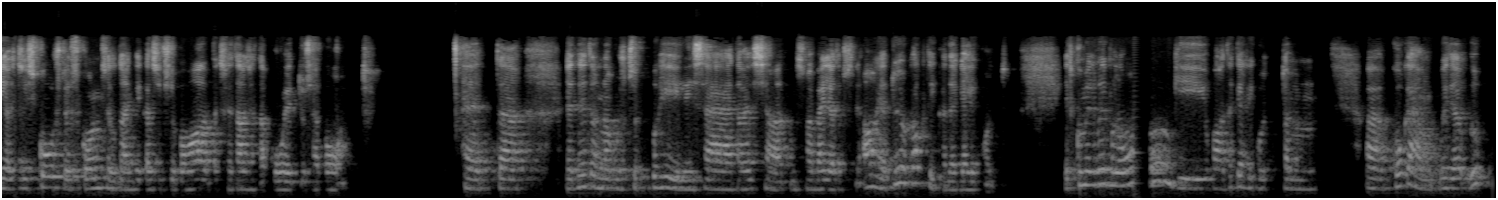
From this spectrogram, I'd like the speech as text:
ja siis koostöös konsultandiga siis juba vaadatakse edasi seda koolituse poolt et, et need on nagu sellised põhilised asjad, mis ma välja tooksin ah,. ja tööpraktika tegelikult, et kui meil võib-olla ongi juba tegelikult ähm, kogemus või õpp,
